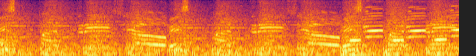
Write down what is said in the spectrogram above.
¡Es Patricio! ¡Es Patricio! ¡Es Patricio!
